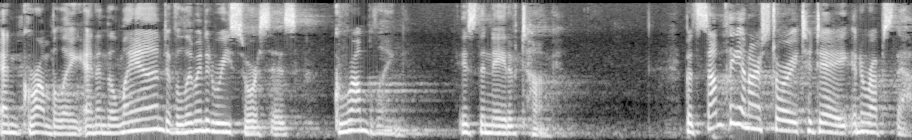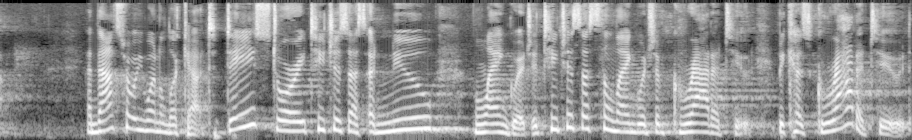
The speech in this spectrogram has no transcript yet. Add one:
and grumbling. And in the land of limited resources, grumbling is the native tongue. But something in our story today interrupts that. And that's what we want to look at. Today's story teaches us a new language. It teaches us the language of gratitude because gratitude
